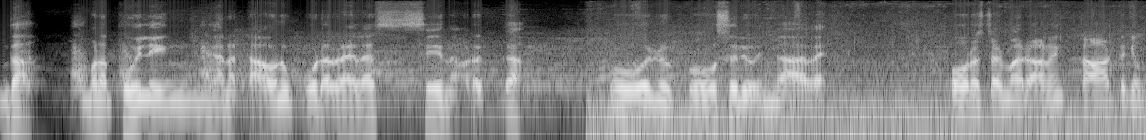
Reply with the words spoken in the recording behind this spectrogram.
എന്താ നമ്മളെ പുലി ഇങ്ങനെ ടൗണിൽ കൂടെ വിലസി നടക്കുക. ഒരു കോസിലും ഇല്ലാതെ. ഫോറസ്റ്റർമാരാണ് കാട്ടിലും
